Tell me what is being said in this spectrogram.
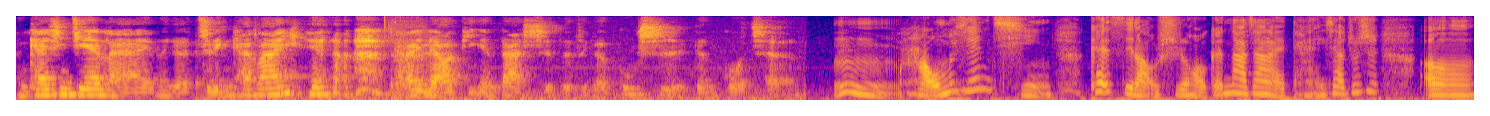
很开心今天来那个子琳开麦，聊一聊体验大使的这个故事跟过程。嗯，好，我们先请 Cathy 老师哈、跟大家来谈一下，就是呃，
